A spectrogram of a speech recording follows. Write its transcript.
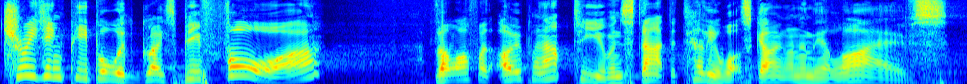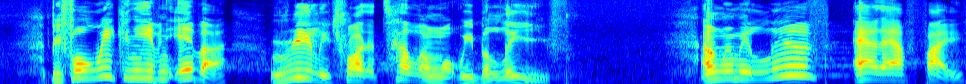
treating people with grace before they'll often open up to you and start to tell you what's going on in their lives. Before we can even ever really try to tell them what we believe. And when we live out our faith,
